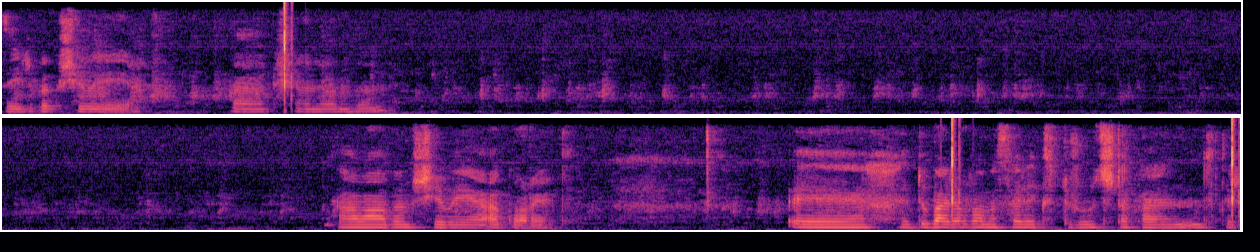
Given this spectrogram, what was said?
سەیر بەم شێوەیە بە پیشان ڕەنگم ئاوا بەم شێوەیە ئەگۆڕێت دووبارە بڕۆمە سەر ئەکستروت شتەکان تر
